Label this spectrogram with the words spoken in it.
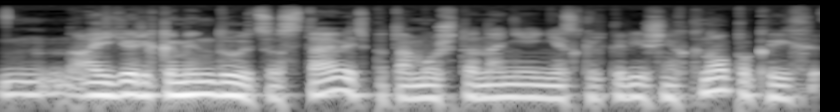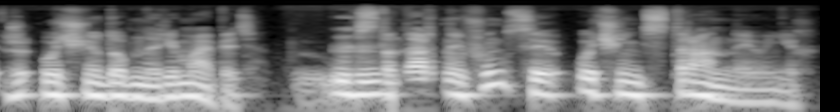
а ее рекомендуется ставить, потому что на ней несколько лишних кнопок, и их очень удобно ремапить. Угу. Стандартные функции очень странные у них.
